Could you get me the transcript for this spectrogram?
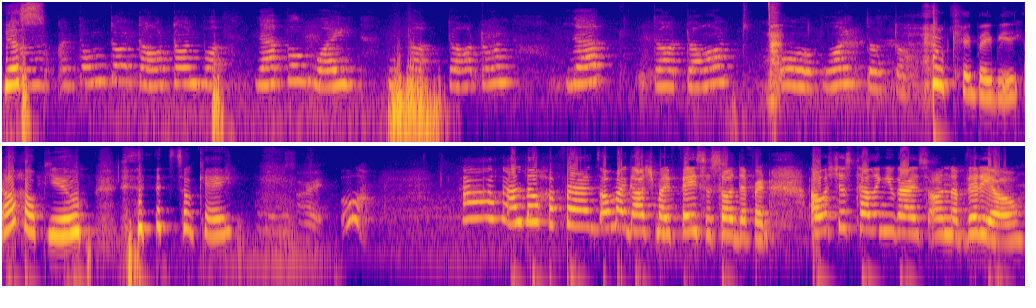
yes Um, I don't dot dot on but left or white dot dot on left dot dot or white dot dot. okay, baby. I'll help you. it's okay. All right. Ooh. Ah, aloha, friends. Oh my gosh, my face is so different. I was just telling you guys on the video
